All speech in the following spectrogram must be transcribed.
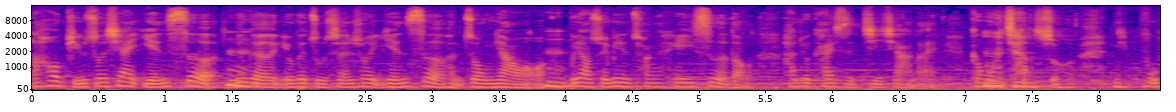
然后比如说现在颜色，那个有个主持人说颜色很重要哦，不要随便穿黑色的，他就开始记下来跟我讲说，你不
